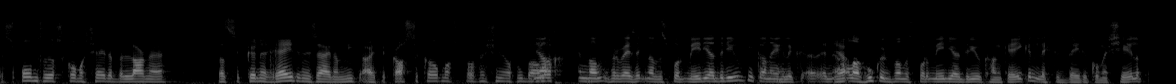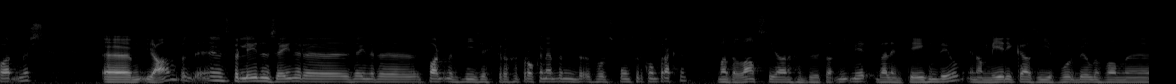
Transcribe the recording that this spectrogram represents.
sponsors, commerciële belangen. Dat ze kunnen redenen zijn om niet uit de kast te komen als professioneel voetballer. Ja, en dan verwijs ik naar de sportmedia driehoek. Je kan eigenlijk uh, in ja. alle hoeken van de sportmedia driehoek gaan kijken. Ligt het bij de commerciële partners? Um, ja, in het verleden zijn er, uh, zijn er uh, partners die zich teruggetrokken hebben voor sponsorcontracten. Maar de laatste jaren gebeurt dat niet meer. Wel in tegendeel. In Amerika zie je voorbeelden van, uh,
